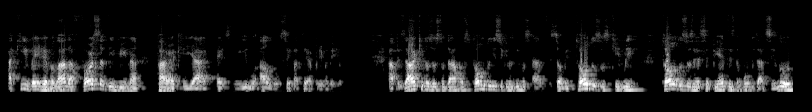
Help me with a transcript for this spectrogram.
Aqui vem revelada a força divina para criar ex nihilo algo sem matéria-prima. Apesar que nós estudamos tudo isso que nós vimos antes sobre todos os kilim, todos os recipientes do mundo da Silut,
